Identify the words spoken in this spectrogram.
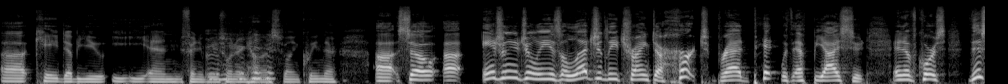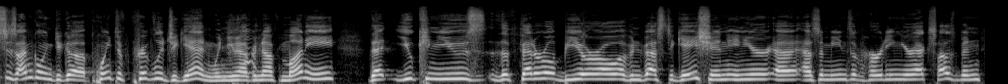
Uh, K W E E N. If anybody's wondering how I'm spelling Queen there. Uh, so uh, Angelina Jolie is allegedly trying to hurt Brad Pitt with FBI suit, and of course, this is I'm going to go point of privilege again. When you have enough money that you can use the Federal Bureau of Investigation in your uh, as a means of hurting your ex-husband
